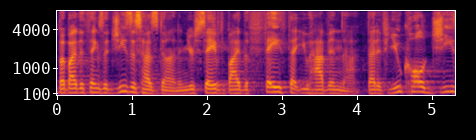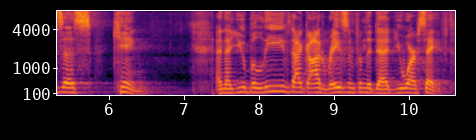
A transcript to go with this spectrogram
but by the things that Jesus has done. And you're saved by the faith that you have in that. That if you call Jesus king and that you believe that God raised him from the dead, you are saved.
